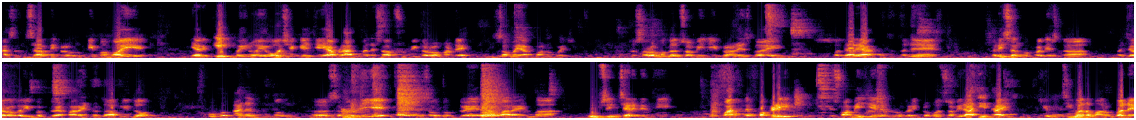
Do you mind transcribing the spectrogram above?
આ સંસારની પ્રવૃત્તિમાં હોઈએ, ત્યારે એક મહિનો એવો છે કે જે આપણા આત્માને સાફ સુફી કરવા માટે સમય આપવાનો હોય છે. તો સર્વમંગલ સ્વામીજી, પ્રાણેશભાઈ વધાર્યા અને હરિસંઘ પ્રદેશના હજારો હરિભક્તોએ પારાયણનો લાભ લીધો. ખૂબ આનંદ ઉમંગ સમય રહીએ સૌ ભક્તોએ આ પારાયણમાં ખૂબ સિન્સિયરિટીથી વાતને પકડી કે સ્વામીજી અને ગુરુ કરી પ્રબોધ સ્વામી રાજી થાય એવું જીવન અમારું બને,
